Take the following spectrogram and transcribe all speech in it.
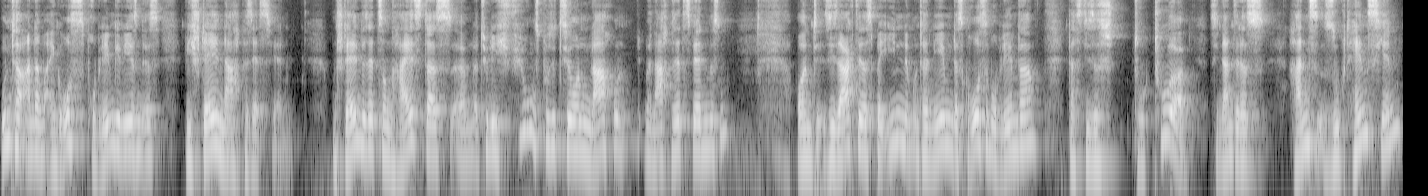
unter anderem ein großes Problem gewesen ist, wie Stellen nachbesetzt werden. Und Stellenbesetzung heißt, dass ähm, natürlich Führungspositionen nach und nachbesetzt werden müssen. Und sie sagte, dass bei Ihnen im Unternehmen das große Problem war, dass diese Struktur, sie nannte das Hans sucht Hänschen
